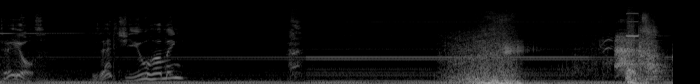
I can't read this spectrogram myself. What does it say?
Tails, is that you humming?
